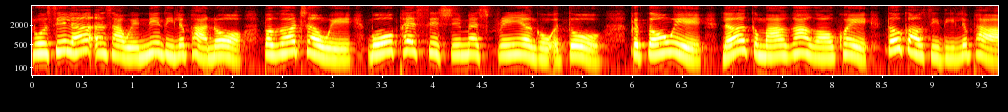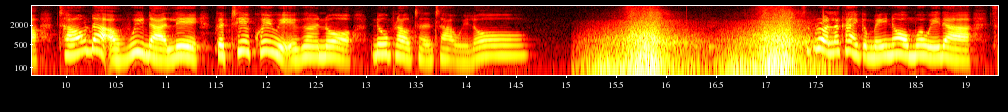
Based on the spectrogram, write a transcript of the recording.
ကလိုစီလာအန်စာဝေနင့်ဒီလဖာနောပကော့ထံဝေဘိုးဖက်စစ်ရှင်းမက်စပရင်ယံကိုအတော့ကတုံးဝေလောကမာကကောင်ခွေတုတ်ကောင်စီဒီလဖာထောင်းတာအဝိတာလေကတိခွေဝေအကန်တော့နှုတ်ဖောက်ထန်ထဝေလောပ ရလက်ခိုင်ကမိန်တော့မွဲဝေးတာစ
